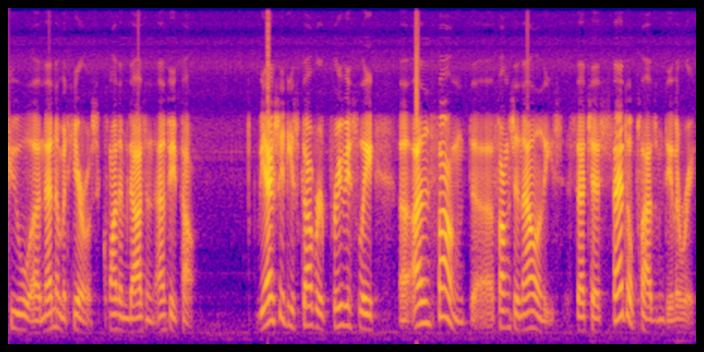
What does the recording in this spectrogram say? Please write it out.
two uh, nanomaterials, quantum dots and amphipal, we actually discovered previously unfound functionalities such as cytoplasm delivery.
